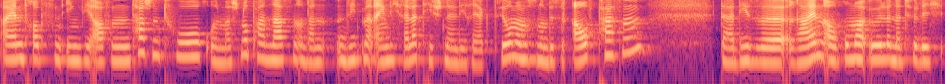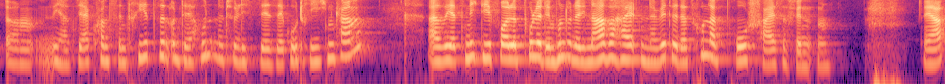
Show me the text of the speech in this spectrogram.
einen Tropfen irgendwie auf ein Taschentuch und mal schnuppern lassen und dann sieht man eigentlich relativ schnell die Reaktion. Man muss nur ein bisschen aufpassen, da diese reinen Aromaöle natürlich ähm, ja, sehr konzentriert sind und der Hund natürlich sehr, sehr gut riechen kann. Also jetzt nicht die volle Pulle dem Hund unter die Nase halten, dann wird er das 100 pro Scheiße finden. ja,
